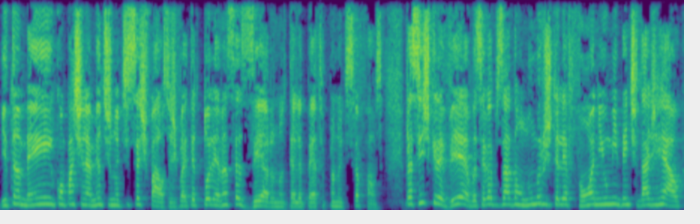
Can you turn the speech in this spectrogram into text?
e também compartilhamento de notícias falsas. Vai ter tolerância zero no Telepath para notícia falsa. Para se inscrever, você vai precisar dar um número de telefone e uma identidade real,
